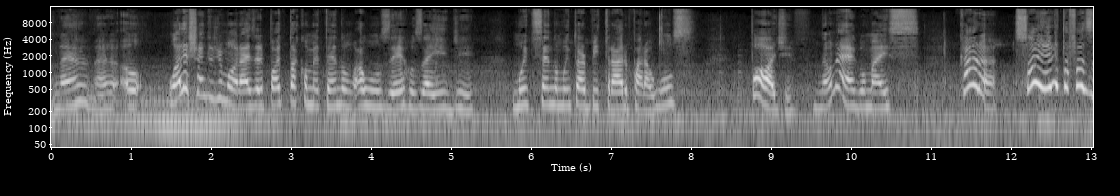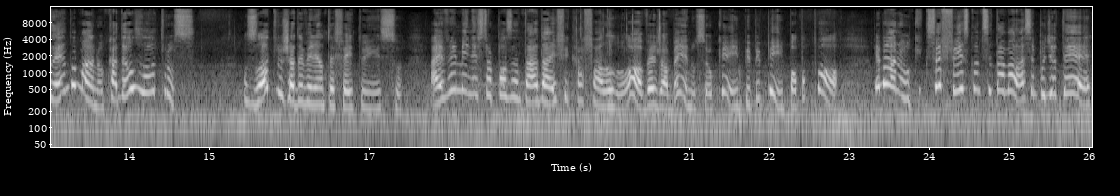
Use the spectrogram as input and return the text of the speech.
Né? O Alexandre de Moraes ele pode estar tá cometendo alguns erros aí de muito sendo muito arbitrário para alguns. Pode, não nego, mas cara, só ele tá fazendo, mano. Cadê os outros? Os outros já deveriam ter feito isso. Aí vem ministro aposentado aí ficar falando, ó, oh, veja bem, não sei o que, pipipi, popopó. E, mano, o que, que você fez quando você tava lá? Você podia ter,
